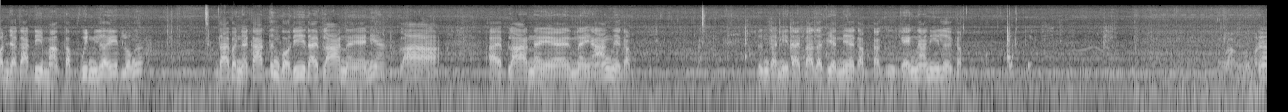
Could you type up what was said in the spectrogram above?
บรรยากาศดีมากกับวินเรือเอ็ดลวงนะได้บรรยากาศตึงพอดีได้ปลาในไอ้เนี่ยปลาไอ้ปลาในในอ่างเนี่ยครับตึงกันนี้ได้ปลาตะเพียนเนี่ยครับก็คือแกงหน้านี้เลยครับ ข้าง หลังเหมือนอ่า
